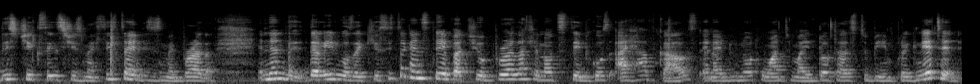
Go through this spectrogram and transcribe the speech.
this chick says she's my sister and this is my brother. And then the, the lady was like your sister can stay but your brother cannot stay because i have girls and i do not want my daughters to be impregnated.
